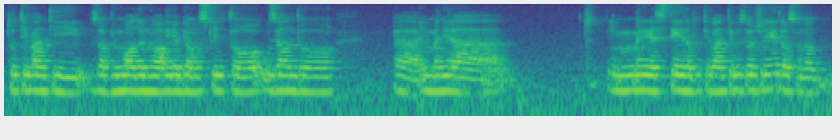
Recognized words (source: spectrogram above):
tutti quanti so, più moduli nuovi che abbiamo scritto usando uh, in, maniera, in maniera estesa tutti quanti questo generator sono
